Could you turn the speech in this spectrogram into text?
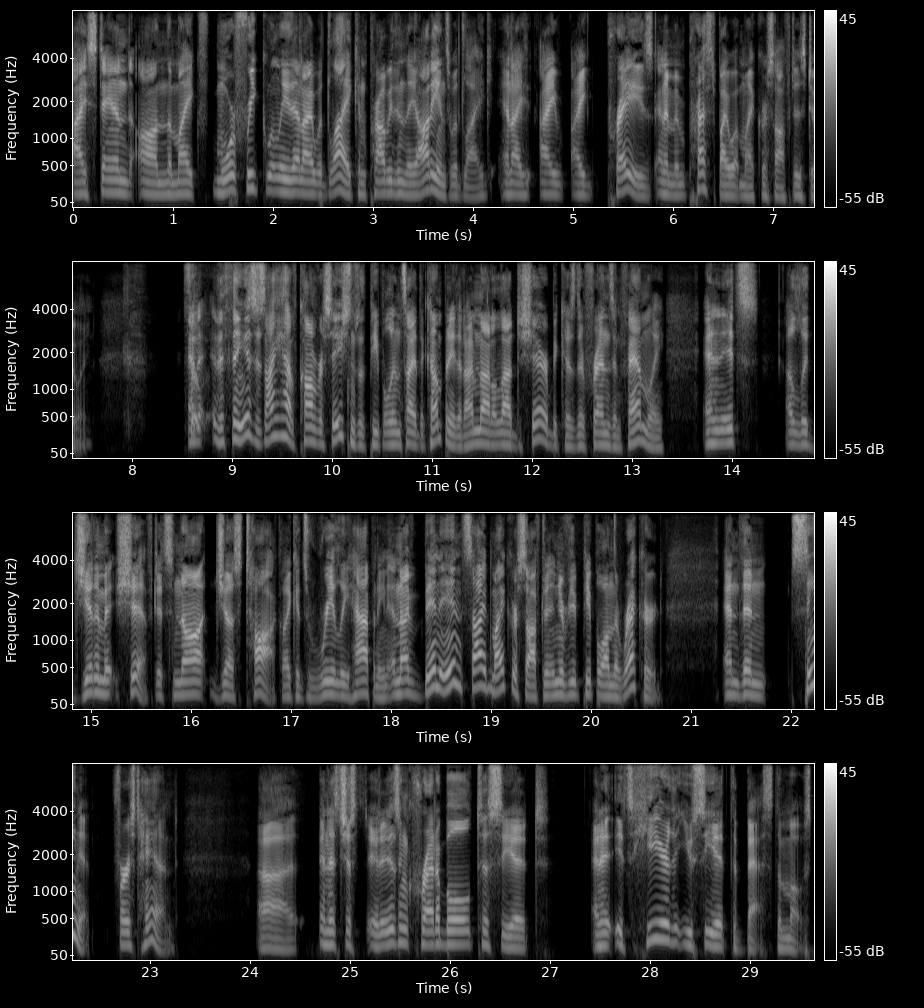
I stand on the mic more frequently than I would like, and probably than the audience would like. And I I, I praise and I'm impressed by what Microsoft is doing. So, and the thing is, is I have conversations with people inside the company that I'm not allowed to share because they're friends and family, and it's a legitimate shift. It's not just talk, like it's really happening. And I've been inside Microsoft and interviewed people on the record and then seen it firsthand. Uh, and it's just, it is incredible to see it. And it, it's here that you see it the best, the most.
